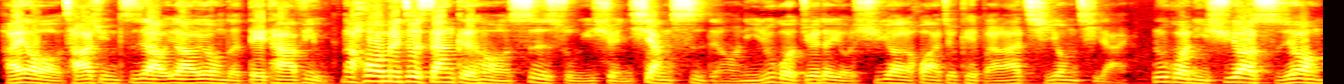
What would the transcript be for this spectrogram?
还有查询资料要用的 Data View。那后面这三个哈是属于选项式的哦，你如果觉得有需要的话，就可以把它启用起来。如果你需要使用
